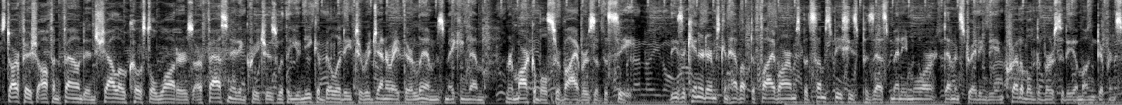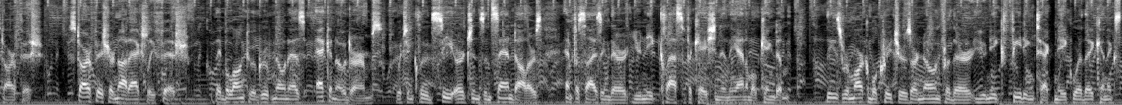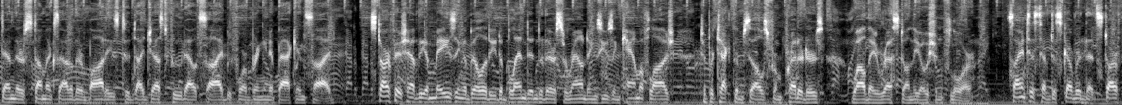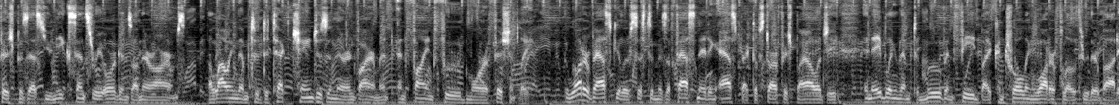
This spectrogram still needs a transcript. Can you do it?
Starfish, often found in shallow coastal waters, are fascinating creatures with a unique ability to regenerate their limbs, making them remarkable survivors of the sea. These echinoderms can have up to five arms, but some species possess many more, demonstrating the incredible diversity among different starfish. Starfish are not actually fish. They belong to a group known as echinoderms, which includes sea urchins and sand dollars, emphasizing their unique classification in the animal kingdom. These remarkable creatures are known for their unique feeding technique where they can extend their stomachs out of their bodies to digest food outside before bringing it back inside. Starfish have the amazing ability to blend into their surroundings using camouflage to protect themselves from predators while they rest on the ocean floor. Scientists have discovered that starfish possess unique sensory organs on their arms, allowing them to detect changes in their environment and find food more efficiently. The water vascular system is a fascinating aspect of starfish biology, enabling them to move and feed by controlling water flow through their body.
